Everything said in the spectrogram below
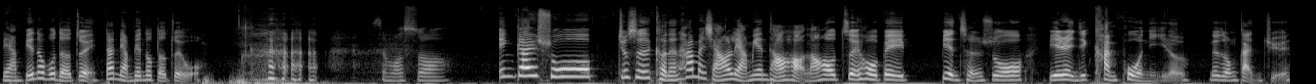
两边都不得罪，但两边都得罪我。怎么说？应该说就是可能他们想要两面讨好，然后最后被变成说别人已经看破你了那种感觉。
